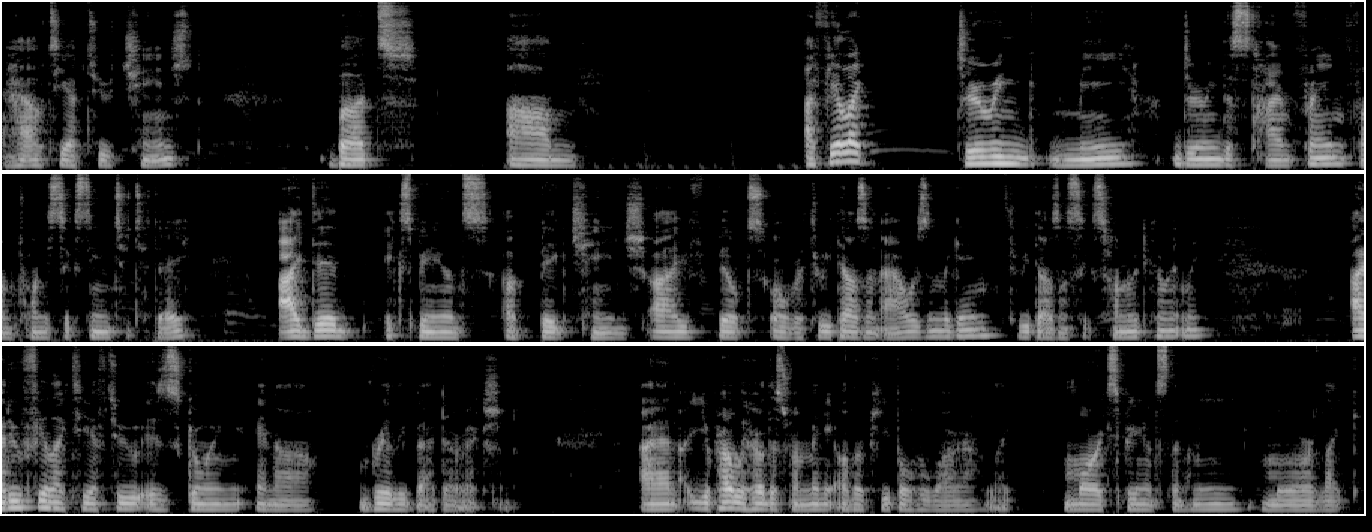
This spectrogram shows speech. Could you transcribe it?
how TF2 changed. But um I feel like during me during this time frame from 2016 to today, I did experience a big change. I've built over 3,000 hours in the game, 3,600 currently. I do feel like TF2 is going in a really bad direction. And you probably heard this from many other people who are like more experienced than me, more like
